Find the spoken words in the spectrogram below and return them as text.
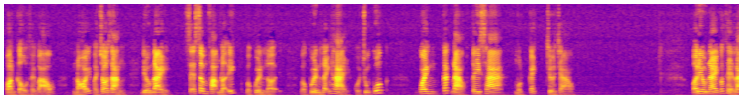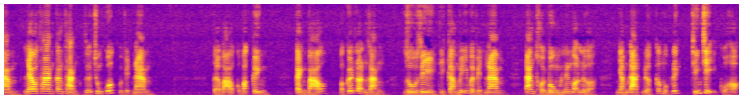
Hoàn Cầu Thời báo nói và cho rằng điều này sẽ xâm phạm lợi ích và quyền lợi và quyền lãnh hải của Trung Quốc quanh các đảo Tây Sa một cách trơ cháo. Và điều này có thể làm leo thang căng thẳng giữa Trung Quốc và Việt Nam. Tờ báo của Bắc Kinh cảnh báo và kết luận rằng dù gì thì cả Mỹ và Việt Nam đang thổi bùng lên ngọn lửa nhằm đạt được các mục đích chính trị của họ.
